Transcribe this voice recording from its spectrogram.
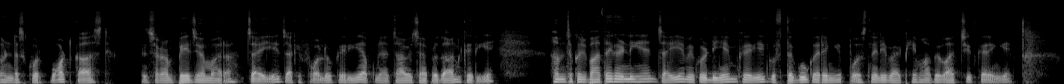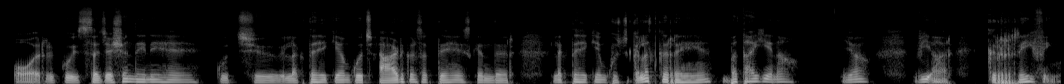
अंडर स्कोर पॉडकास्ट इंस्टाग्राम पेज है हमारा, जाइए, जाके फॉलो करिए, अपने अच्छा विचार प्रदान करिए। हमसे कुछ बातें करनी है, जाइए, मेरे को डीएम करिए, गुफ्तगु करेंगे पर्सनली बैठ के वहाँ पे बातचीत करेंगे। और कोई सजेशन देने हैं कुछ लगता है कि हम कुछ ऐड कर सकते हैं इसके अंदर, लगता है कि हम कुछ गलत कर रहे हैं। बताइए ना। Yeah we are craving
